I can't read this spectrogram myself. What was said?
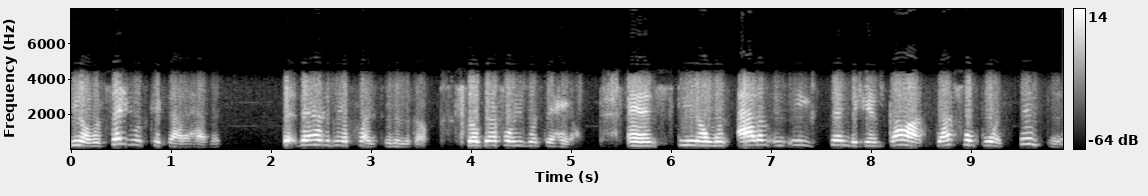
you know, when Satan was kicked out of heaven, there had to be a place for him to go. So therefore, he went to hell. And you know, when Adam and Eve sinned against God, that's what brought sin in.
